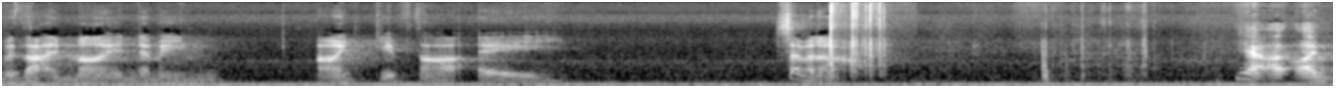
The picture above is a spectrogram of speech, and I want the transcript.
with that in mind, I mean, I'd give that a seven and a half. Yeah, I, I'm.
